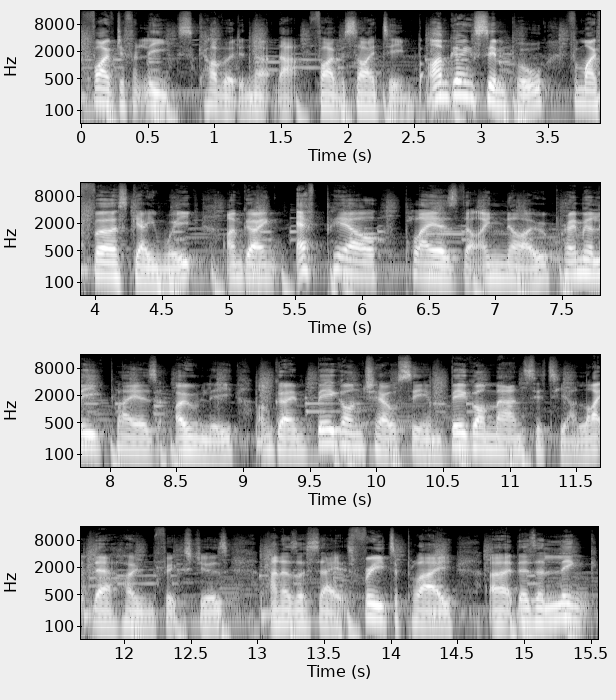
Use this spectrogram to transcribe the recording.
five different leagues covered in that, that five-a-side team. But I'm going simple for my first game week. I'm going FPL players that I know, Premier League players only. I'm going big on Chelsea and big on Man City. I like their home fixtures. And as I say, it's free to play. Uh, there's a link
